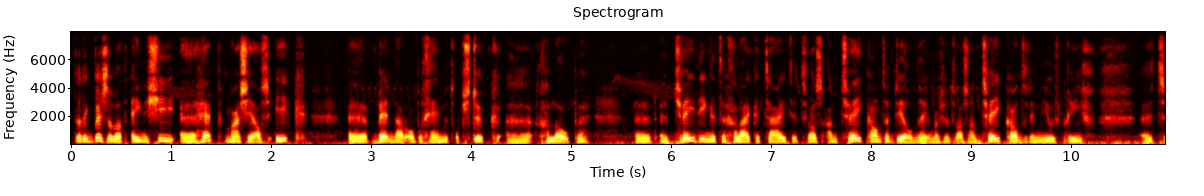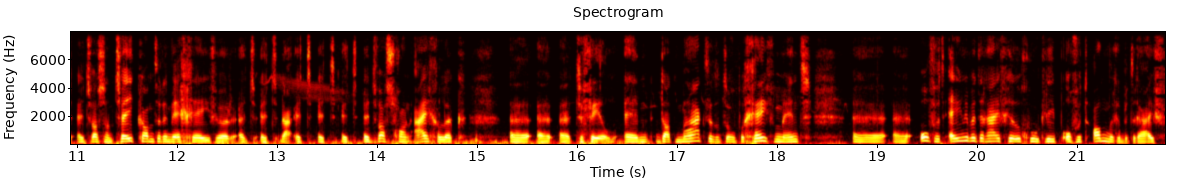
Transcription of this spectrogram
Dat ik best wel wat energie uh, heb. Maar zelfs ik uh, ben daar op een gegeven moment op stuk uh, gelopen. twee dingen tegelijkertijd. Het was aan twee kanten deelnemers. Het was aan twee kanten een nieuwsbrief. Het, het was aan twee kanten een weggever. Het, het, nou, het, het, het, het was gewoon eigenlijk te veel. En dat maakte dat op een gegeven moment of het ene bedrijf heel goed liep of het andere bedrijf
